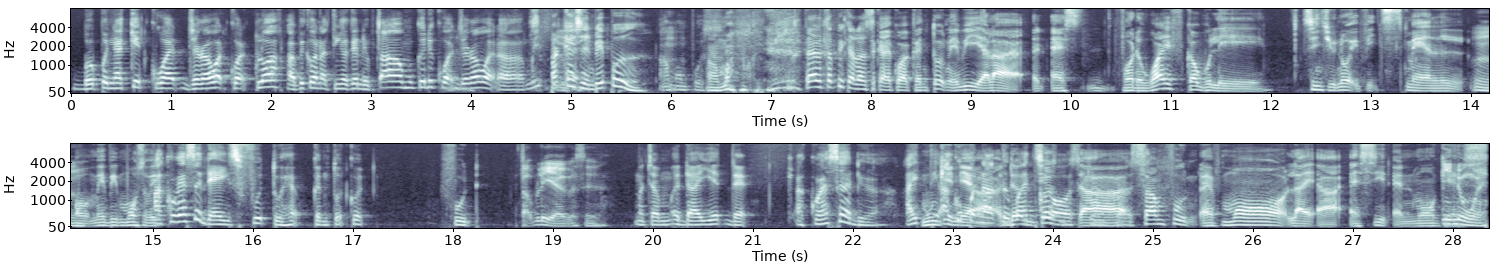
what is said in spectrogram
Berpenyakit kuat jerawat Kuat keluar Habis kau nak tinggalkan dia. Tak muka dia kuat jerawat uh, Pakai sandpaper. Ah, mampus. Ah, mampus. tak, tapi kalau sekat kuat kentut Maybe yalah As For the wife Kau boleh Since you know If it smell Or maybe most of it Aku rasa there is food to help kentut kot Food. Tak boleh lah aku rasa. Macam a diet that Aku rasa ada. I think Mungkin aku ya. pernah The- terbaca because, or something uh, Some food Have more Like uh, acid And more gas. Ino eh.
